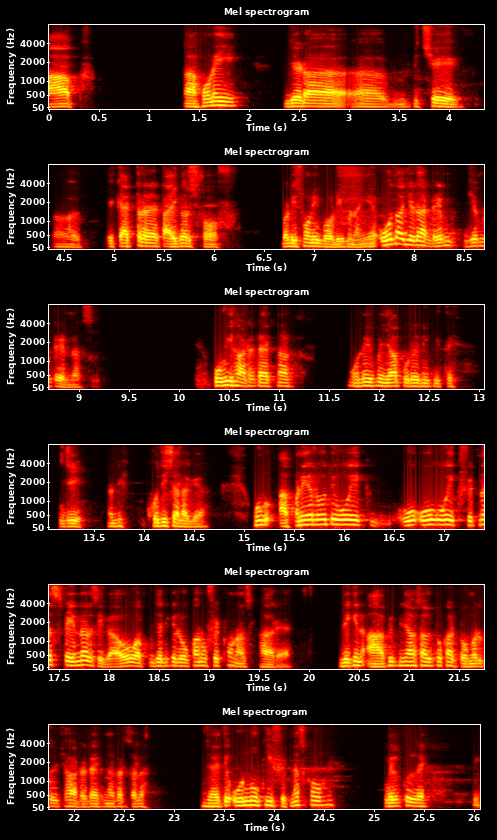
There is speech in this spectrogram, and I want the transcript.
ਆਪ ਆ ਹੁਣੇ ਹੀ ਜਿਹੜਾ ਪਿੱਛੇ ਇੱਕ ਐਕਟਰ ਹੈ ਟਾਈਗਰ ਸ਼ਰੋਫ ਬੜੀ ਸੋਹਣੀ ਬੋਡੀ ਬਣਾਈ ਹੈ। ਉਹਦਾ ਜਿਹੜਾ ਡ੍ਰਿਮ ਜਿਮ ਟ੍ਰੇਨਰ ਸੀ ਉਹ ਵੀ ਹਾਰਟ ਅਟੈਕ ਨਾਲ ਉਹਨੇ ਵੀ 50 ਪੂਰੇ ਨਹੀਂ ਕੀਤੇ। ਜੀ। ਹਾਂਜੀ ਖੁਦ ਹੀ ਚਲਾ ਗਿਆ। ਹੁਣ ਆਪਣੇ ਵੱਲੋਂ ਤੇ ਉਹ ਇੱਕ ਉਹ ਉਹ ਇੱਕ ਫਿਟਨੈਸ ਟ੍ਰੇਨਰ ਸੀਗਾ ਉਹ ਜਾਣੀ ਕਿ ਲੋਕਾਂ ਨੂੰ ਫਿਟ ਹੋਣਾ ਸਿਖਾ ਰਿਹਾ ਲੇਕਿਨ ਆਪ ਹੀ 50 ਸਾਲ ਤੋਂ ਘੱਟ ਉਮਰ ਦੇ ਵਿੱਚ ਹਾਰਟ ਅਟੈਕ ਨਾਲ ਕਰ ਚਲਾ ਜਾਏ ਤੇ ਉਹਨੂੰ ਕੀ ਫਿਟਨੈਸ ਕਹੋਗੇ? ਬਿਲਕੁਲ ਨਹੀਂ।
